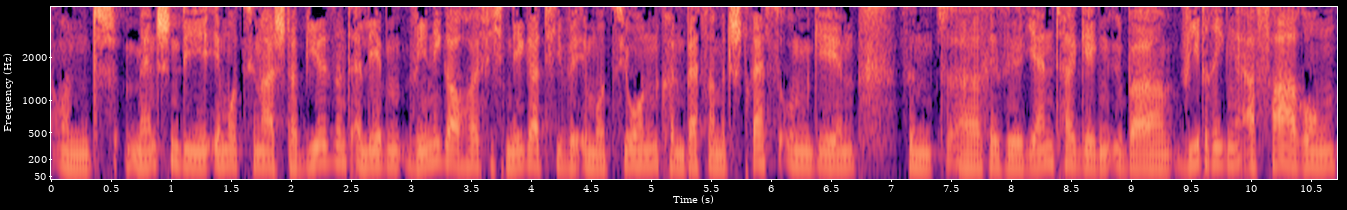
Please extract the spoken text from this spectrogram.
Und Menschen, die emotional stabil sind, erleben weniger häufig negative Emotionen, können besser mit Stress umgehen, sind äh, resilienter gegenüber widrigen Erfahrungen.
